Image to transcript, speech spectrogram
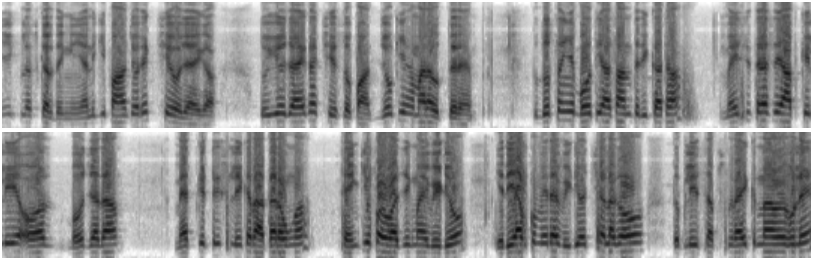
एक प्लस कर देंगे। यानी कि पाँच और एक छह हो जाएगा। तो ये हो जाएगा छह सौ पाँच, जो कि हमारा उत्तर है। तो दोस्तों, ये बहुत ही आसान तरीका था। मैं इसी तरह से आपके लिए और बहुत ज़्यादा मैथ के ट्रिक्स लेकर आता रहूँगा। Thank you for watching my video यदि आपको मेरा वीडियो अच्छा लगा हो तो प्लीज़ सब्सक्राइब करना भूलें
